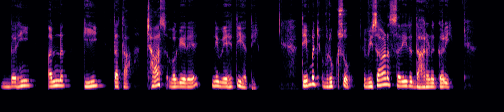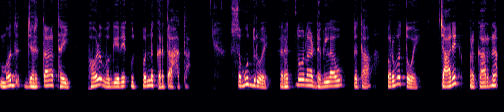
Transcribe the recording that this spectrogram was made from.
દહીં, અન્ન, ઘી તથા છાસ વગેરેની વહેતી હતી. તેમજ વૃક્ષો વિશાળ શરીર ધારણ કરી મધ જરતા થઈ ફળ વગેરે ઉત્પન્ન કરતા હતા. સમુદ્રોએ રત્નોના ઢગલાઓ તથા પર્વતોએ ચારેક પ્રકારના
